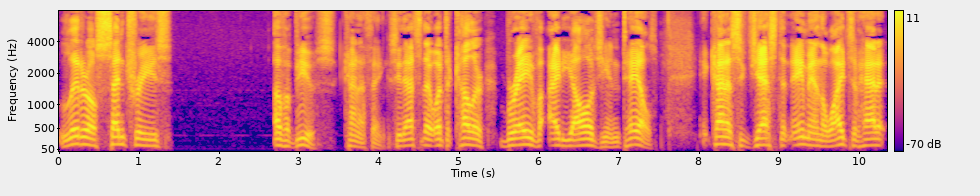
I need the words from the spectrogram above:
literal centuries of abuse kind of thing. See, that's that what the color brave ideology entails. It kind of suggests that, hey man, the whites have had it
